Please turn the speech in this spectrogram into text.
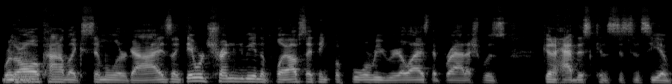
where mm-hmm. they're all kind of like similar guys. Like they were trending to be in the playoffs, I think, before we realized that Bradish was going to have this consistency of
